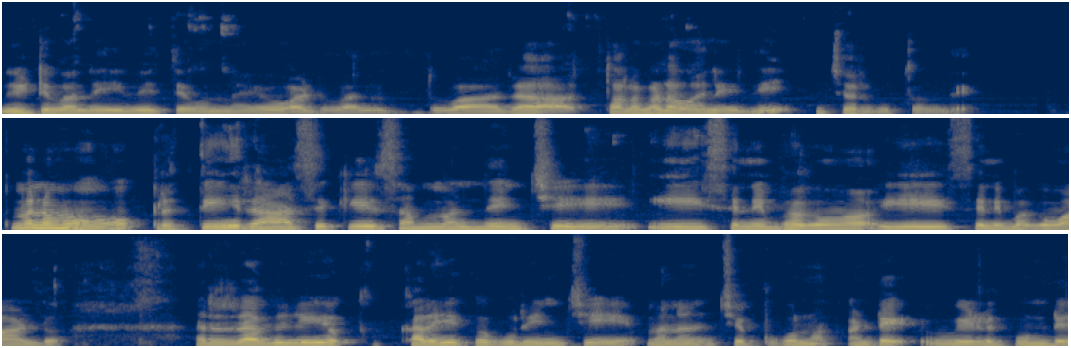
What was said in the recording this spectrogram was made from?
వీటి వల్ల ఏవైతే ఉన్నాయో వాటి వల్ల ద్వారా తొలగడం అనేది జరుగుతుంది. మనము ప్రతి రాశికి సంబంధించి ఈ శని భగవా ఈ శని భగవానుడు రవిల యొక్క కలయిక గురించి మనం చెప్పుకున్నాం. అంటే వీళ్ళకు ఉండే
